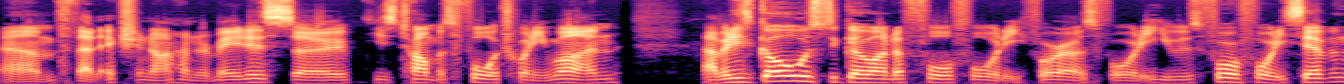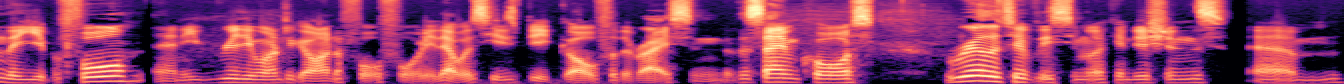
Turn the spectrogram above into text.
um, for that extra 900 meters. So his time was 421. Uh, but his goal was to go under 440, 4 hours 40. He was 447 the year before, and he really wanted to go under 440. That was his big goal for the race. And the same course, relatively similar conditions. Um,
